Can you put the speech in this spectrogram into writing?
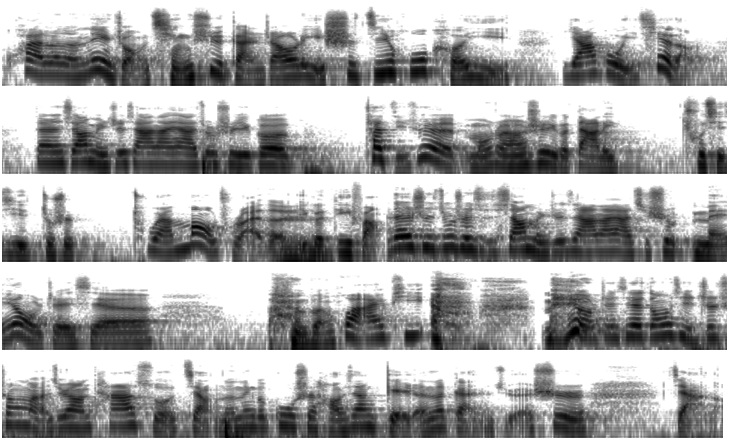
快乐的那种情绪感召力是几乎可以压过一切的。但是相比之下，那亚就是一个，它的确某种上是一个大力出奇迹，就是突然冒出来的一个地方。但是就是相比之下，那亚其实没有这些文化 IP，没有这些东西支撑嘛，就让他所讲的那个故事好像给人的感觉是。假的，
